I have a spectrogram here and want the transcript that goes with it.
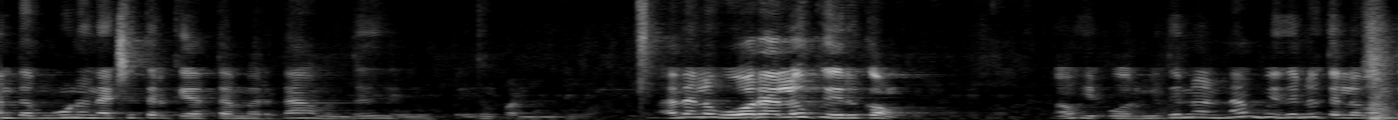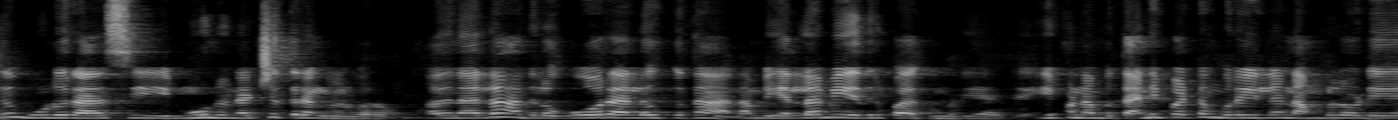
அந்த மூணு நட்சத்திரத்துக்கு ஏற்ற மாதிரி தான் வந்து இது பண்ண முடியும். அதனால ஓரளவுக்கு இருக்கும். இப்போ ஒரு மிதுனம்னா மிதுனத்துல வந்து மூணு ராசி மூணு நட்சத்திரங்கள் வரும். அதனால அதுல ஓரளவுக்கு தான் நம்ம எல்லாமே எதிர்பார்க்க முடியாது. இப்போ நம்ம தனிப்பட்ட முறையில நம்மளுடைய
